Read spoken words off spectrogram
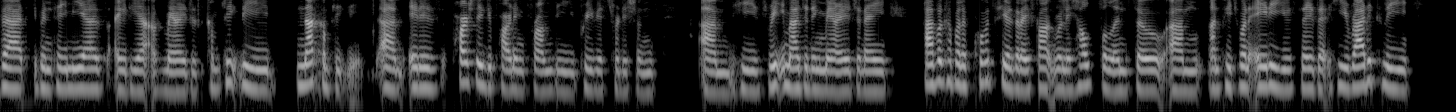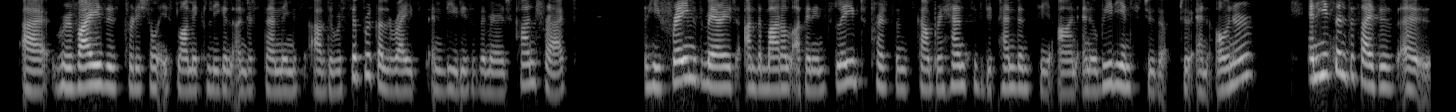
that Ibn Taymiyyah's idea of marriage is completely, not completely, um, it is partially departing from the previous traditions. Um, he's reimagining marriage. And I have a couple of quotes here that I found really helpful. And so um, on page 180, you say that he radically uh, revises traditional Islamic legal understandings of the reciprocal rights and duties of the marriage contract. And he frames marriage on the model of an enslaved person's comprehensive dependency on and obedience to, the, to an owner and he synthesizes uh,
